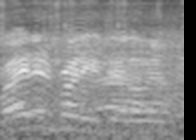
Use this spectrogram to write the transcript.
Right in front of you, gentlemen.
